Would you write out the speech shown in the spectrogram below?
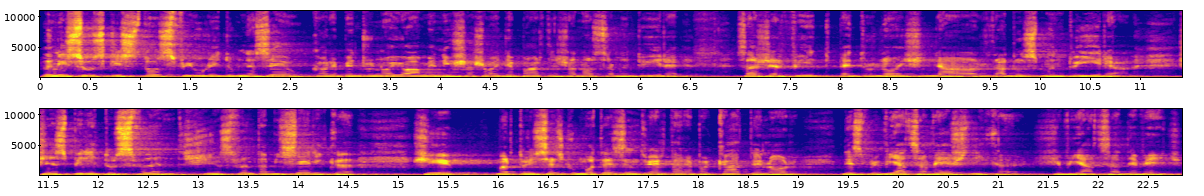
în Isus Hristos, Fiul lui Dumnezeu, care pentru noi oamenii și așa mai departe și a noastră mântuire s-a jertfit pentru noi și ne-a adus mântuirea. Și în Spiritul Sfânt și în Sfânta Biserică și mărturisesc cu botez într iertarea păcatelor despre viața veșnică și viața de veci.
